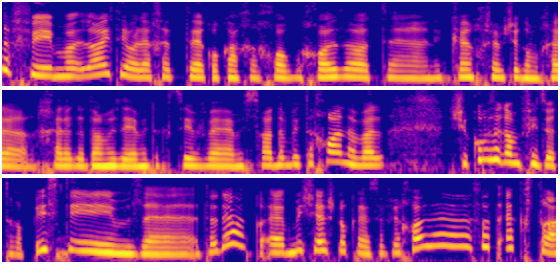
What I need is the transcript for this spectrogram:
עודפים, לא הייתי הולכת אה, כל כך רחוק בכל זאת, אה, אני כן חושבת שגם חלק, חלק גדול מזה יהיה מתקציב אה, משרד הביטחון, אבל שיקום זה גם פיזיותרפיסטים, זה, אתה יודע, מי שיש לו כסף יכול לעשות אקסטרה.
